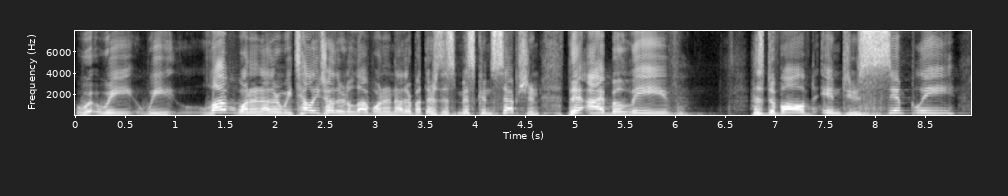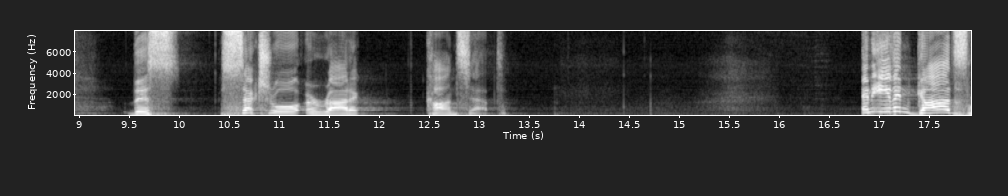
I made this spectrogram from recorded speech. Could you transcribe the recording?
we, we love one another and we tell each other to love one another, but there's this misconception that I believe has devolved into simply this sexual erotic concept. And even God's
